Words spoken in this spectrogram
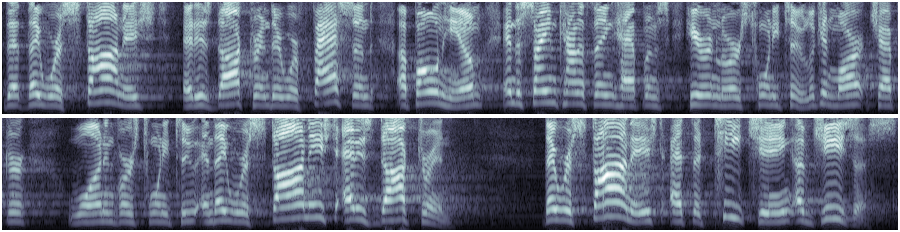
that they were astonished at his doctrine. They were fastened upon him. And the same kind of thing happens here in verse 22. Look in Mark chapter 1 and verse 22. And they were astonished at his doctrine they were astonished at the teaching of Jesus.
